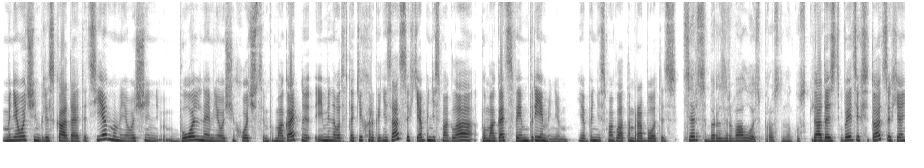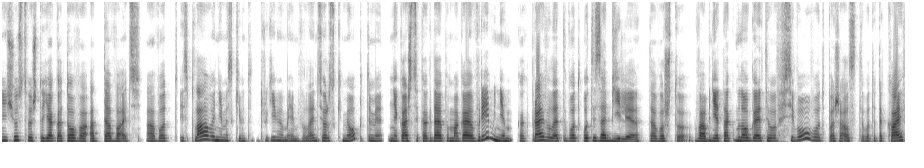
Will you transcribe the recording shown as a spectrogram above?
Мне очень близка, да, эта тема, мне очень больно, мне очень хочется им помогать, но именно вот в таких организациях я бы не смогла помогать своим временем, я бы не смогла там работать. Сердце бы разорвалось просто на куски. Да, то есть в этих ситуациях я не чувствую, что я готова отдавать. А вот и с плаванием, и с какими-то другими моими волонтерскими опытами, мне кажется, когда я помогаю временем, как правило, это вот от изобилия того, что во мне так много этого всего, вот, пожалуйста, вот это кайф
